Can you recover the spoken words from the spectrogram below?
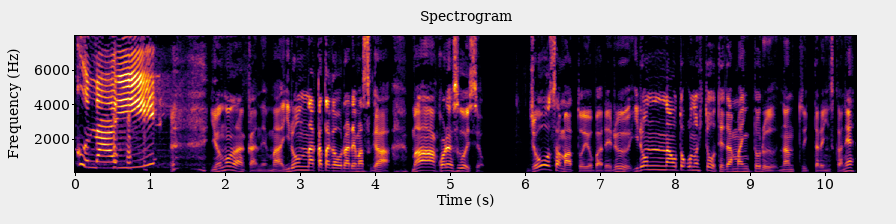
くない？世の中ね、まあいろんな方がおられますが、まあこれはすごいですよ。女王様と呼ばれる、いろんな男の人を手玉に取る、なんと言ったらいいんですかね。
